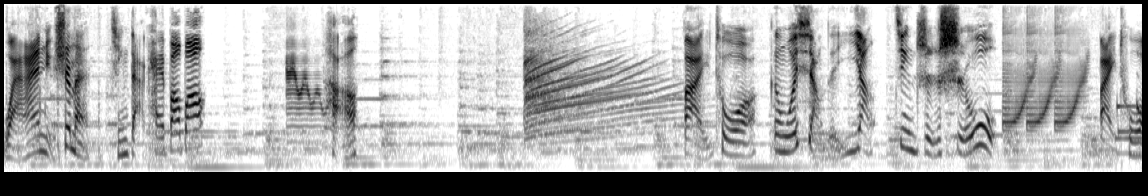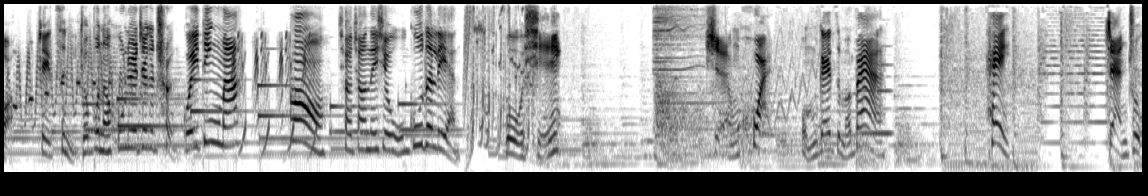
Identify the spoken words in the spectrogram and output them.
晚安，女士们，请打开包包。好，拜托，跟我想的一样，禁止食物。拜托，这次你就不能忽略这个蠢规定吗？哦，瞧瞧那些无辜的脸，不行，真坏，我们该怎么办？嘿，站住！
